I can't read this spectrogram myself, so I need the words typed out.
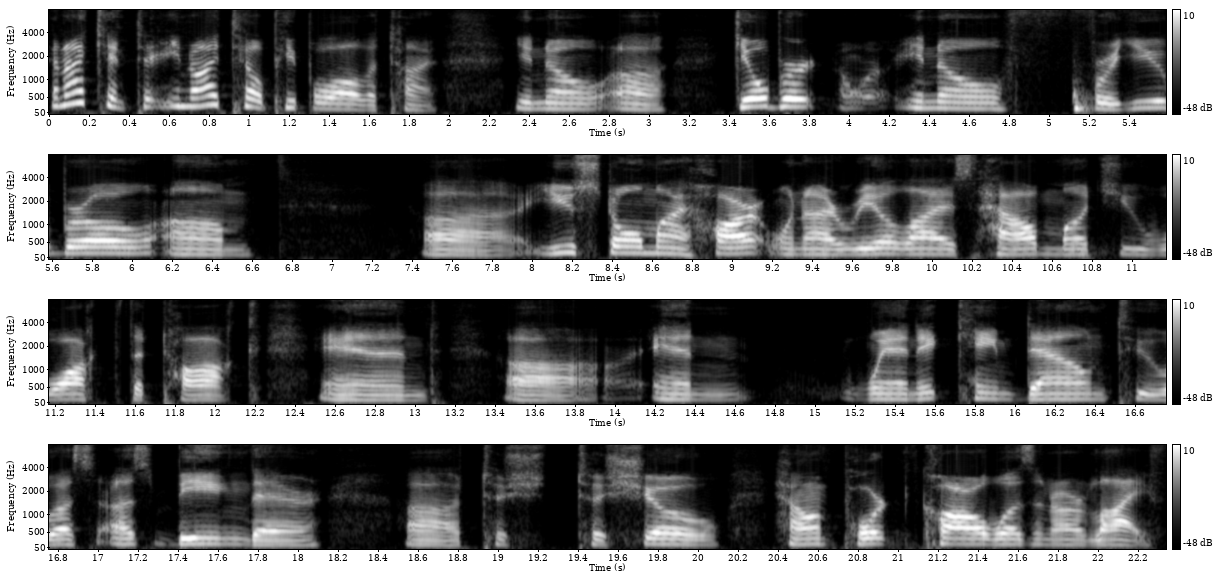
and I can t- you know I tell people all the time, you know uh, Gilbert, you know for you, bro. Um, uh, you stole my heart when I realized how much you walked the talk, and uh, and when it came down to us us being there uh, to sh- to show how important Carl was in our life,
